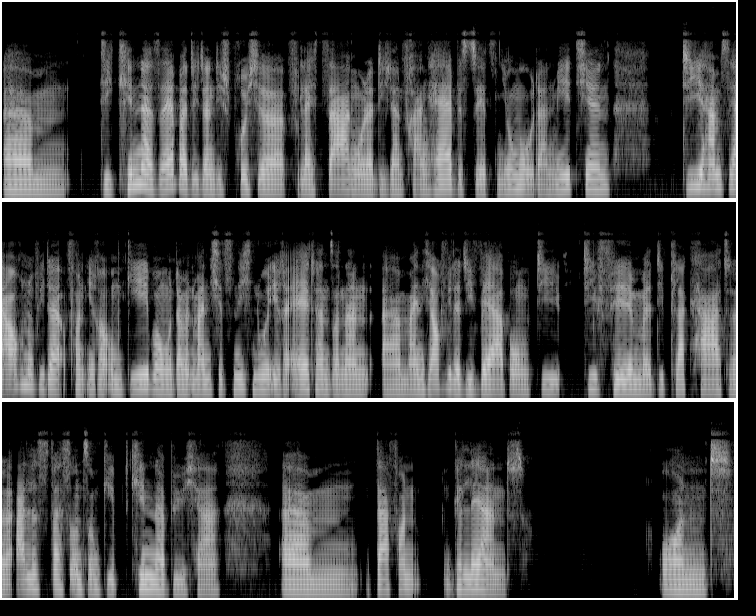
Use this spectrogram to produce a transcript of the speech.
Ähm, die Kinder selber, die dann die Sprüche vielleicht sagen oder die dann fragen, hä, bist du jetzt ein Junge oder ein Mädchen? Die haben es ja auch nur wieder von ihrer Umgebung, und damit meine ich jetzt nicht nur ihre Eltern, sondern äh, meine ich auch wieder die Werbung, die, die Filme, die Plakate, alles, was uns umgibt, Kinderbücher, ähm, davon gelernt. Und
